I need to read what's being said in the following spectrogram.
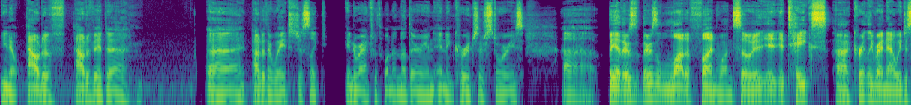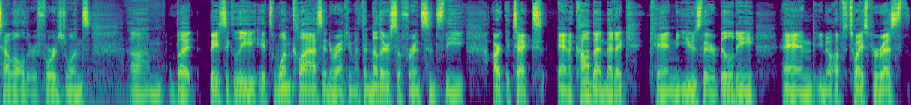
you know, out of out of it, uh, uh, out of their way to just like interact with one another and, and encourage their stories. Uh, but yeah, there's there's a lot of fun ones. So it, it, it takes uh, currently right now we just have all the reforged ones. Um, but basically, it's one class interacting with another. So, for instance, the architect and a combat medic can use their ability, and you know, up to twice per rest,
